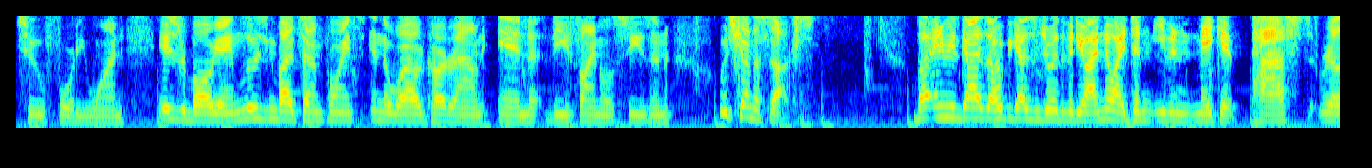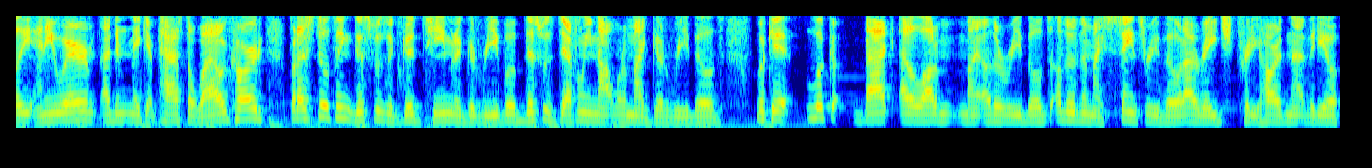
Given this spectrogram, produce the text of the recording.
to 41 is your ball game. Losing by 10 points in the wild card round in the final season which kind of sucks but anyways, guys, I hope you guys enjoyed the video. I know I didn't even make it past really anywhere. I didn't make it past the wild card, but I still think this was a good team and a good rebuild. This was definitely not one of my good rebuilds. Look at look back at a lot of my other rebuilds, other than my Saints rebuild. I raged pretty hard in that video,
